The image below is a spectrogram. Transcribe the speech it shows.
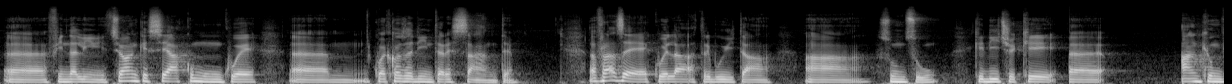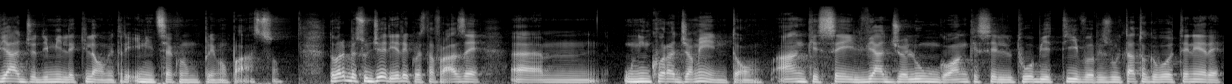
eh, fin dall'inizio, anche se ha comunque ehm, qualcosa di interessante. La frase è quella attribuita a Sun Tzu che dice che eh, anche un viaggio di mille chilometri inizia con un primo passo. Dovrebbe suggerire questa frase um, un incoraggiamento, anche se il viaggio è lungo, anche se il tuo obiettivo, il risultato che vuoi ottenere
